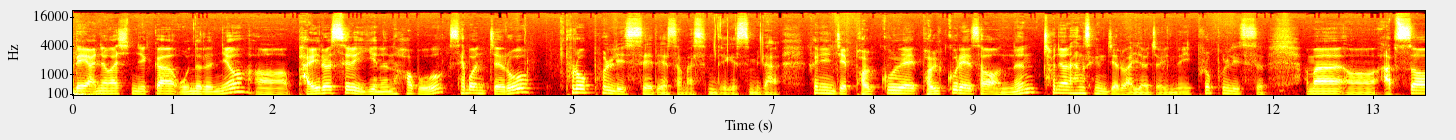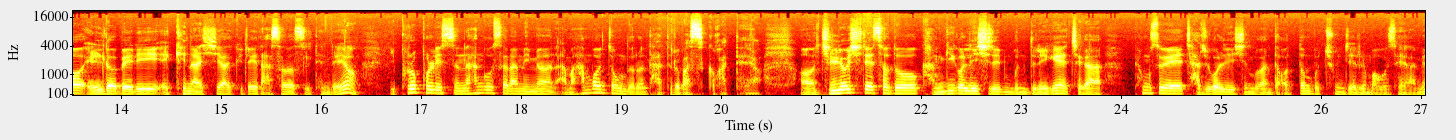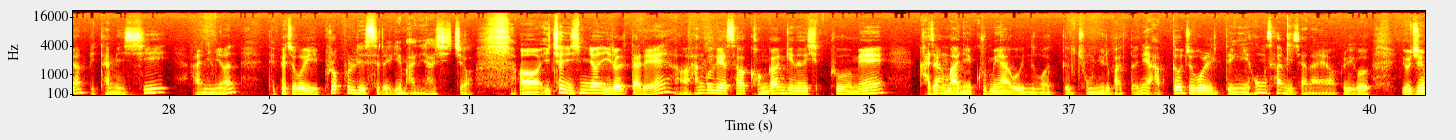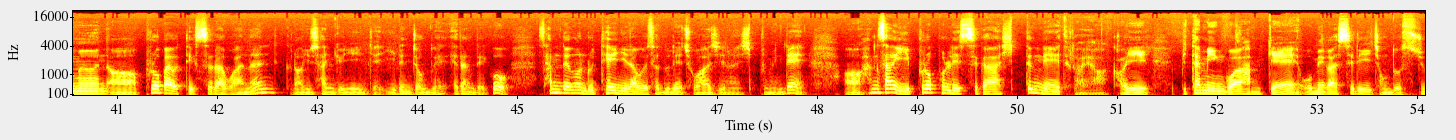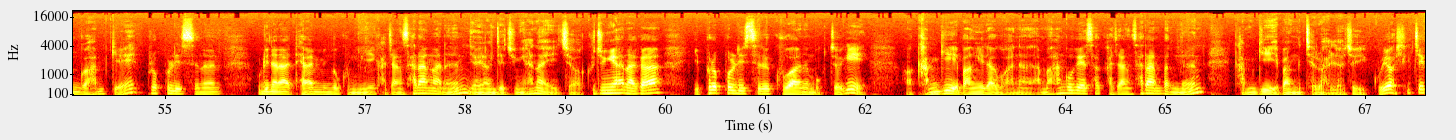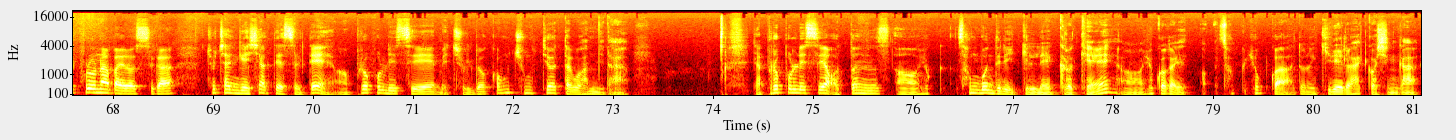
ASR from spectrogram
네, 안녕하십니까. 오늘은요, 어, 바이러스를 이기는 허브 세 번째로 프로폴리스에 대해서 말씀드리겠습니다. 흔히 이제 벌꿀에, 벌꿀에서 얻는 천연 항생제로 알려져 있는 이 프로폴리스. 아마, 어, 앞서 엘더베리, 에키나시아 규정에 나설었을 텐데요. 이 프로폴리스는 한국 사람이면 아마 한 번 정도는 다 들어봤을 것 같아요. 어, 진료실에서도 감기 걸리시는 분들에게 제가 평소에 자주 걸리신 분한테 어떤 보충제를 먹으세요 하면 비타민 C 아니면 대표적으로 이 프로폴리스를 얘기 많이 하시죠. 어, 2020년 1월 달에 어, 한국에서 건강기능식품에 가장 많이 구매하고 있는 것들 종류를 봤더니 압도적으로 1등이 홍삼이잖아요. 그리고 요즘은 어, 프로바이오틱스라고 하는 그런 유산균이 이제 2등 정도 해- 해당되고 3등은 루테인이라고 해서 눈에 좋아지는 식품인데 어, 항상 이 프로폴리스가 10등 내에 들어요. 거의 비타민과 함께 오메가3 정도 수준과 함께 프로폴리스는 우리나라 대한민국 국민이 가장 사랑하는 영양제 중에 하나이죠. 그 중에 하나가 이 프로폴리스를 구하는 목적이 어, 감기 예방이라고 하는 아마 한국에서 가장 사랑받는 감기 예방제로 알려져 있고요. 실제 코로나 바이러스가 초창기에 시작됐을 때 어, 프로폴리스의 매출도 껑충 뛰었다고 합니다. 자, 프로폴리스에 어떤 어, 효- 성분들이 있길래 그렇게 어, 효과가 어, 석- 효과 또는 기대를 할 것인가?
